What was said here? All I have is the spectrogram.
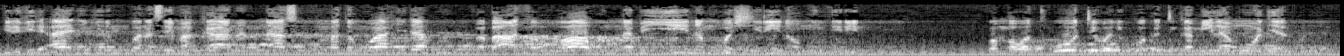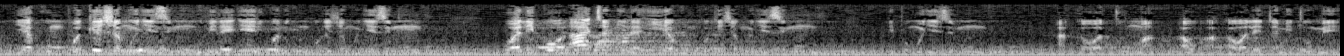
Vile vile aya nyingine Mungu anasema kana nasu ummatan wahida fab'atha Allahu an-nabiyina mubashirina wa mundhirin kwamba watu wote walikuwa katika mila moja ya kumpwekesha Mwenyezi Mungu. Vile yenyewe ilikuwa ni kumpwekesha Mwenyezi Mungu. Walipoacha mila hii ya kumpwekesha Mwenyezi Mungu ndipo Mwenyezi Mungu akawatuma au akawaleta mitume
